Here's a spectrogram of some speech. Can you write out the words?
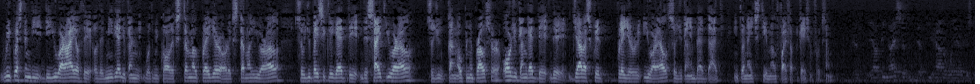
requesting the, the URI of the, of the media, you can what we call external player or external URL. So you basically get the, the site URL, so you can open a browser, or you can get the, the JavaScript player URL, so you can embed that into an HTML5 application, for example. Yeah, it'd be nice if, if you had a way of just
